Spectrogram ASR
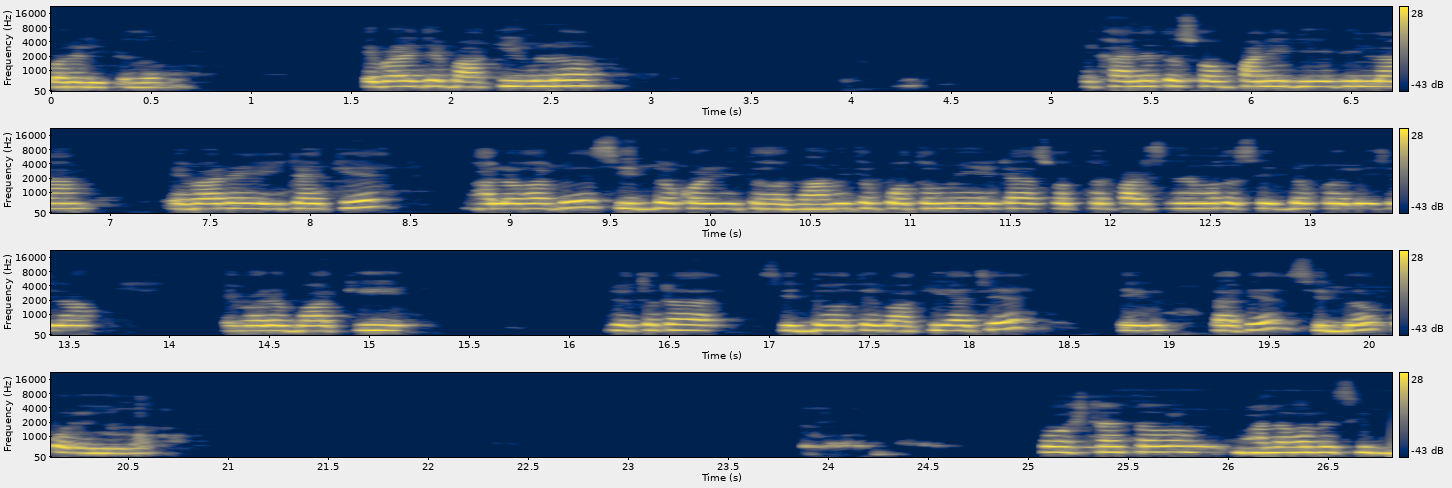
করে নিতে হবে। এবারে যে বাকিগুলো এখানে তো সব পানি দিয়ে দিলাম, এবারে এটাকে ভালোভাবে সিদ্ধ করে নিতে হবে। আমি তো প্রথমে এটা সত্তর পার্সেন্টের মতো সিদ্ধ করে নিয়েছিলাম। এবারে বাকি যতটা সিদ্ধ হতে বাকি আছে, এটাকে সিদ্ধ করে নেব। পোস্টটা তো ভালোভাবে সিদ্ধ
